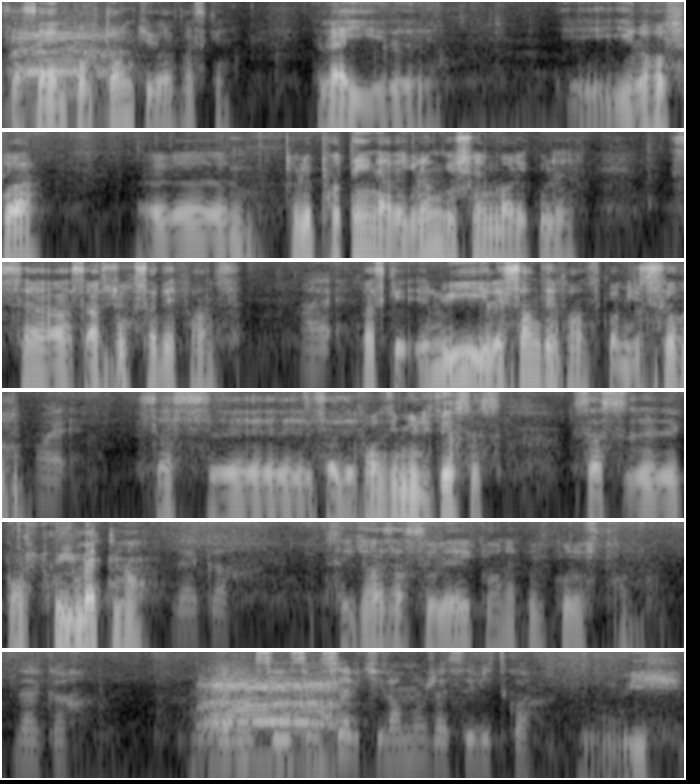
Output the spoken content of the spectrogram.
Ça c'est important, tu vois, parce que là il, il reçoit le, le protéine avec longue chaîne moléculaire. Ça, ça assure sa défense. Parce que lui, il est sans défense comme il sort. Ça, sa défense immunitaire, ça, ça se construit maintenant. D'accord. C'est grâce à ce lait qu'on appelle colostrum. D'accord. donc c'est essentiel qu'il en mange assez vite, quoi. Oui,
